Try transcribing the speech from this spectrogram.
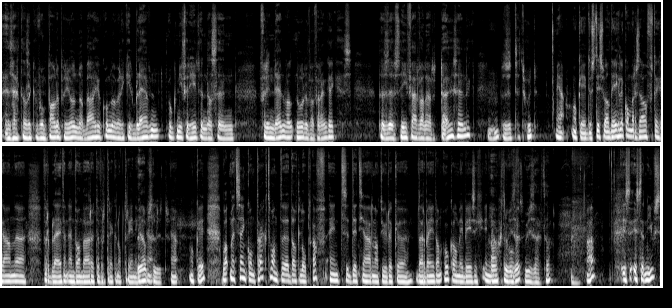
hij zegt, als ik voor een bepaalde periode naar België kom, dan wil ik hier blijven. Ook niet vergeten dat zijn vriendin van het noorden van Frankrijk is. Dus dat is niet ver van haar thuis eigenlijk. Mm -hmm. Dus het is goed. Ja, oké. Dus het is wel degelijk om er zelf te gaan uh, verblijven en van daaruit te vertrekken op training. Ja, absoluut. Ja, ja oké. Wat met zijn contract, want uh, dat loopt af eind dit jaar natuurlijk. Uh, daar ben je dan ook al mee bezig in je ah, achterhoofd. Wie zegt, wie zegt dat? Ah? Is, is er nieuws?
